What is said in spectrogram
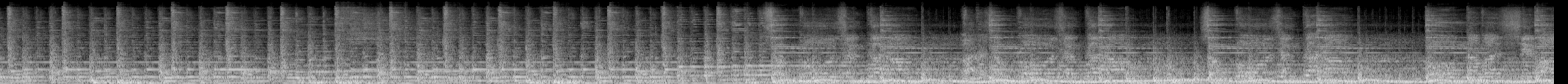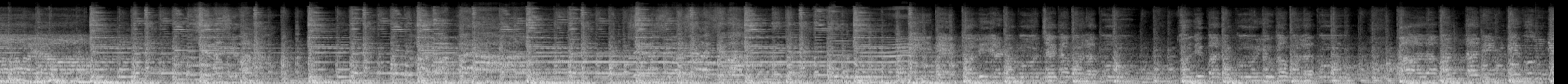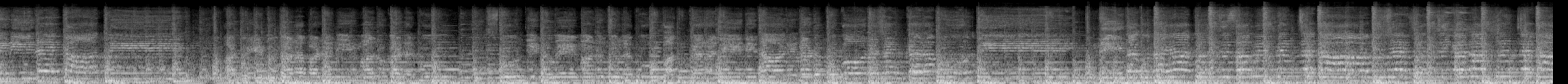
జగములకు తుది పలుకు యుగములకు కాలమంత నిండి ఉంది నీరే కాంతి అటు ఇటు తడబడని మనుగడకు స్ఫూర్తి నువ్వే మనుజులకు పక్కన లేని దారి నడుపుకోర శంకరమూర్తి నీ తగు దయా దృష్టి సమర్పించగా విశేషించి కటాక్షించగా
